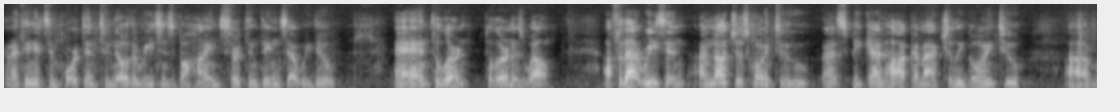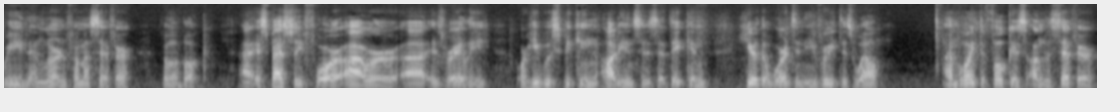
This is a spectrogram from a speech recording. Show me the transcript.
And I think it's important to know the reasons behind certain things that we do, and to learn to learn as well. Uh, for that reason, I'm not just going to uh, speak ad hoc. I'm actually going to uh, read and learn from a sefer, from a book, uh, especially for our uh, Israeli or Hebrew-speaking audiences, that they can hear the words in Ivrit as well. I'm going to focus on the sefer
